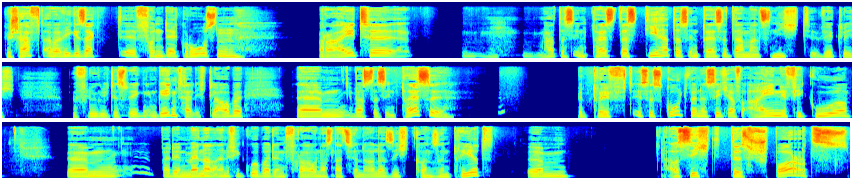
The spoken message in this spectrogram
geschafft, aber wie gesagt, äh, von der großen Breite hat das Interesse, das, die hat das Interesse damals nicht wirklich beflügelt. Deswegen im Gegenteil, ich glaube, ähm, was das Interesse betrifft, ist es gut, wenn es sich auf eine Figur ähm, bei den Männern, eine Figur bei den Frauen aus nationaler Sicht konzentriert. Ähm, aus Sicht des Sports,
